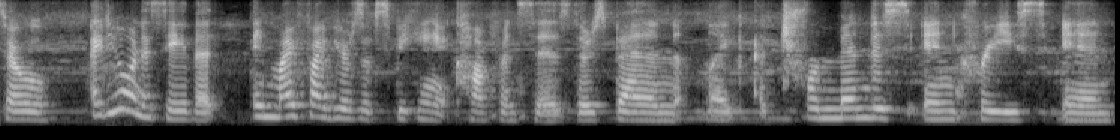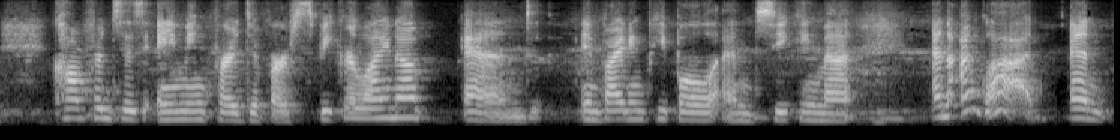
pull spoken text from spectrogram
so I do want to say that in my five years of speaking at conferences, there's been like a tremendous increase in conferences aiming for a diverse speaker lineup and inviting people and seeking that. And I'm glad. And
